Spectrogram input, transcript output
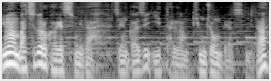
이만 마치도록 하겠습니다. 지금까지 이탈남 김종배였습니다.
